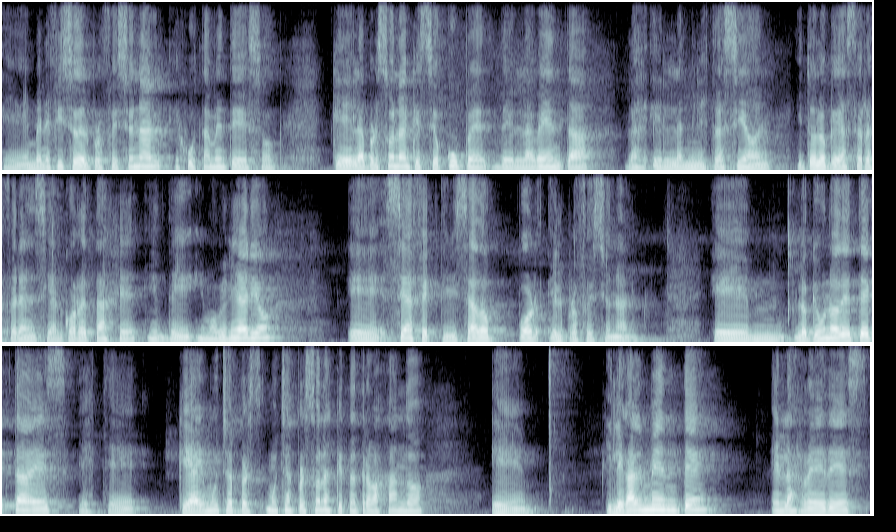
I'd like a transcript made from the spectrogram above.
eh, en beneficio del profesional es justamente eso, que la persona que se ocupe de la venta, la, la administración y todo lo que hace referencia al corretaje de inmobiliario eh, sea efectivizado por el profesional. Em, lo que uno detecta es este, que hay muchas personas que están trabajando eh, ilegalmente en las redes,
